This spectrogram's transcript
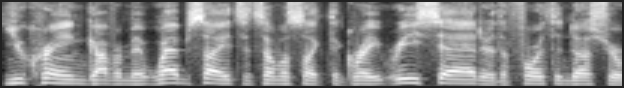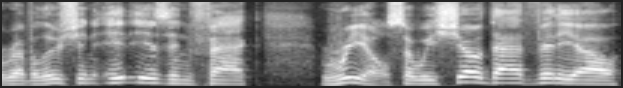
Ukraine government websites. It's almost like the Great Reset or the Fourth Industrial Revolution. It is, in fact, real. So we showed that video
